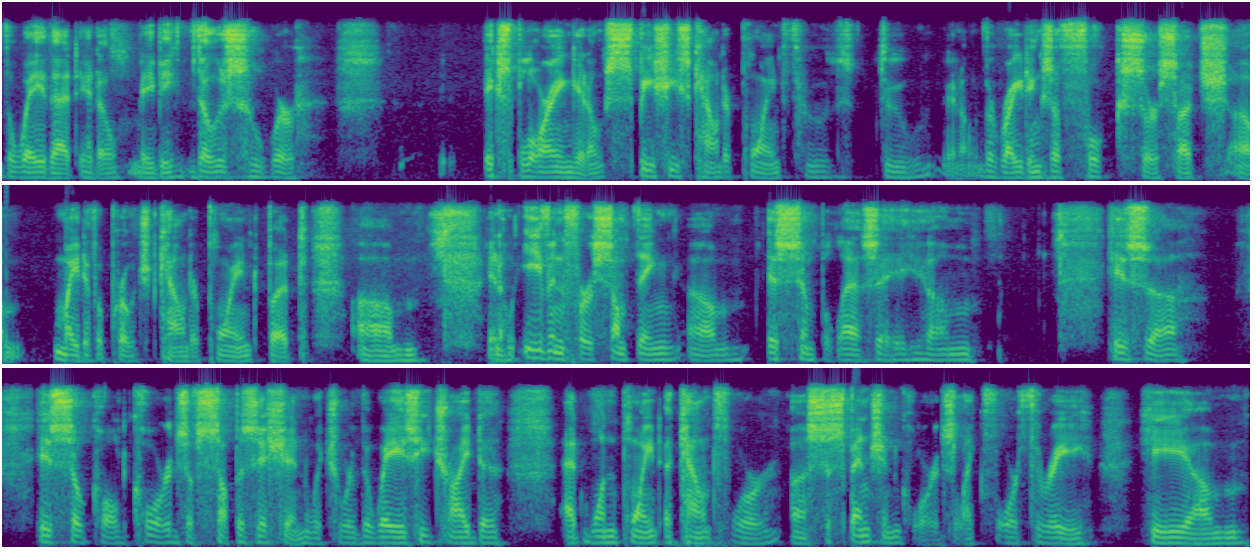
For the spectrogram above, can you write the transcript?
the way that you know maybe those who were exploring you know species counterpoint through through you know the writings of Fux or such um, might have approached counterpoint, but um, you know even for something um, as simple as a um, his uh, his so-called chords of supposition, which were the ways he tried to, at one point, account for uh, suspension chords like four three. He um,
